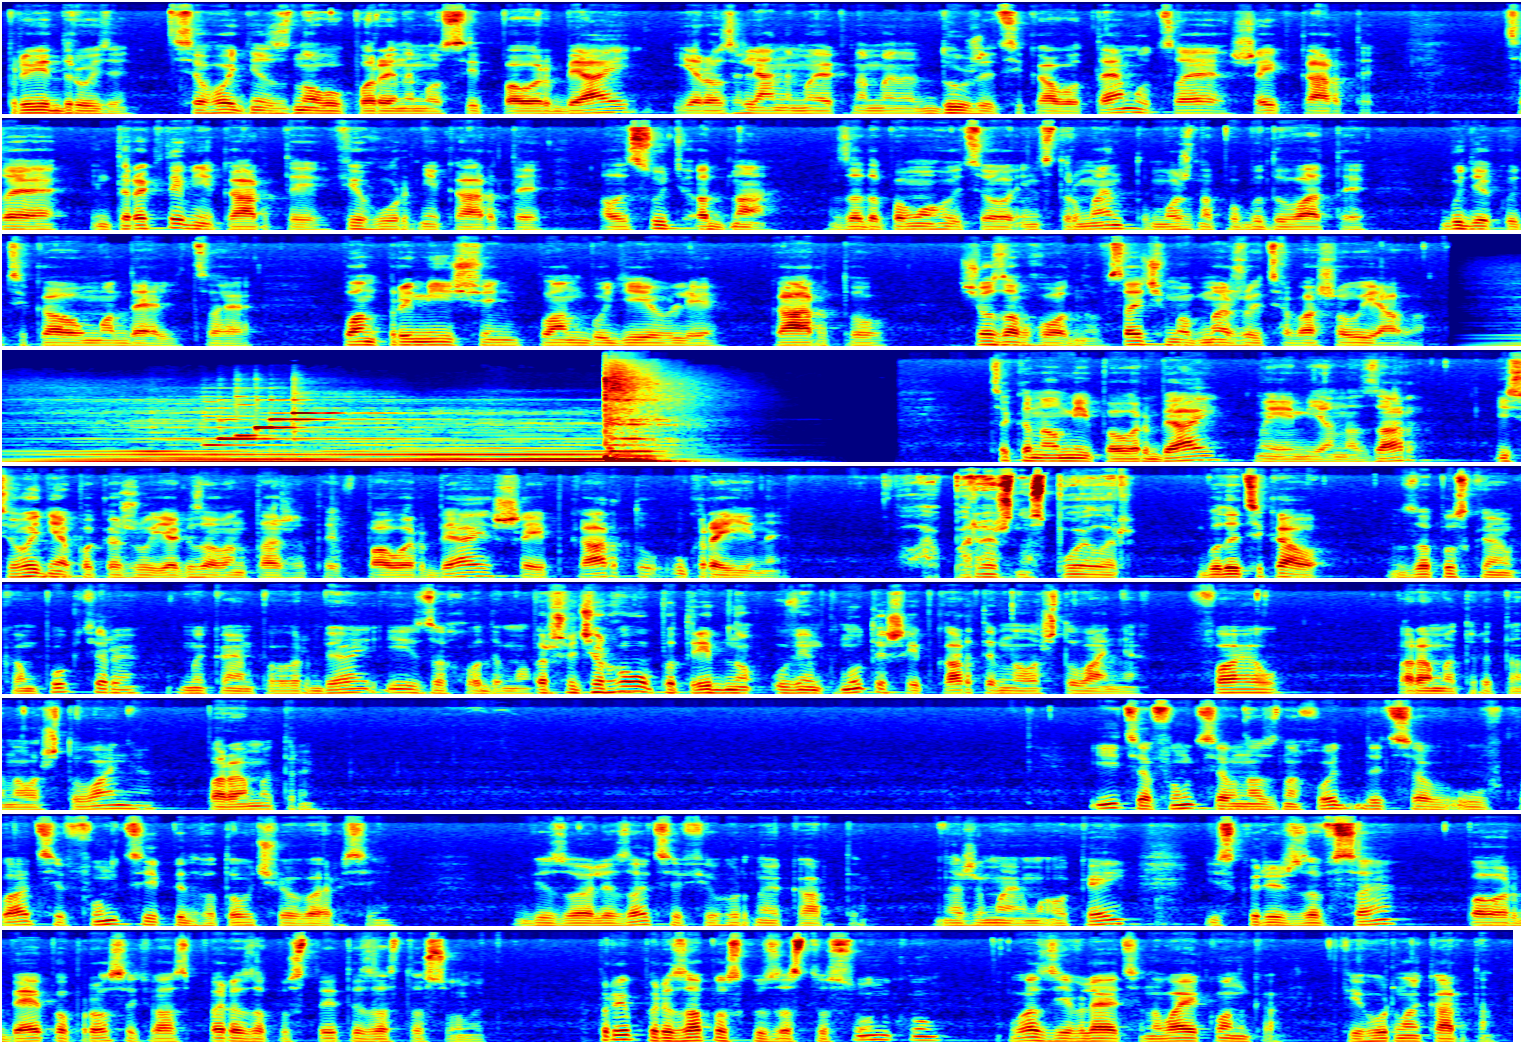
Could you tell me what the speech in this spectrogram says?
Привіт, друзі! Сьогодні знову поринемо світ Power BI і розглянемо, як на мене, дуже цікаву тему це шейп-карти. Це інтерактивні карти, фігурні карти, але суть одна. За допомогою цього інструменту можна побудувати будь-яку цікаву модель. Це план приміщень, план будівлі, карту, що завгодно, все, чим обмежується ваша уява. Це канал Мій Power BI, моє ім'я Назар. І сьогодні я покажу, як завантажити в Power BI шейп-карту України. Але обережно спойлер. Буде цікаво. Запускаємо компуктери, вмикаємо Power BI і заходимо. Першочергово потрібно увімкнути шейп-карти в налаштуваннях. Файл, параметри та налаштування, параметри. І ця функція у нас знаходиться у вкладці функції підготовчої версії. Візуалізація фігурної карти. Нажимаємо ОК і, скоріш за все, Power BI попросить вас перезапустити застосунок. При перезапуску застосунку у вас з'являється нова іконка фігурна карта.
